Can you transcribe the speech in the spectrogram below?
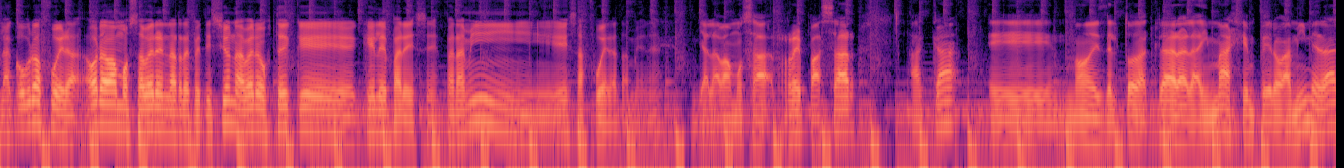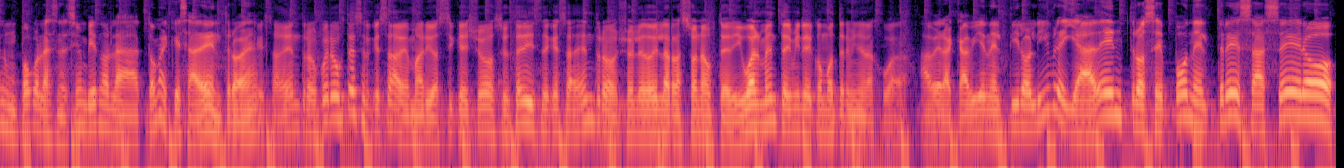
La cobró afuera. Ahora vamos a ver en la repetición, a ver a usted qué, qué le parece. Para mí es afuera también, ¿eh? Ya la vamos a repasar acá eh, no es del todo clara la imagen, pero a mí me da un poco la sensación viendo la toma que es adentro, ¿eh? Que es adentro. Pero usted es el que sabe, Mario, así que yo, si usted dice que es adentro, yo le doy la razón a usted. Igualmente, mire cómo termina la jugada. A ver, acá viene el tiro libre y adentro se pone el 3 a 0.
